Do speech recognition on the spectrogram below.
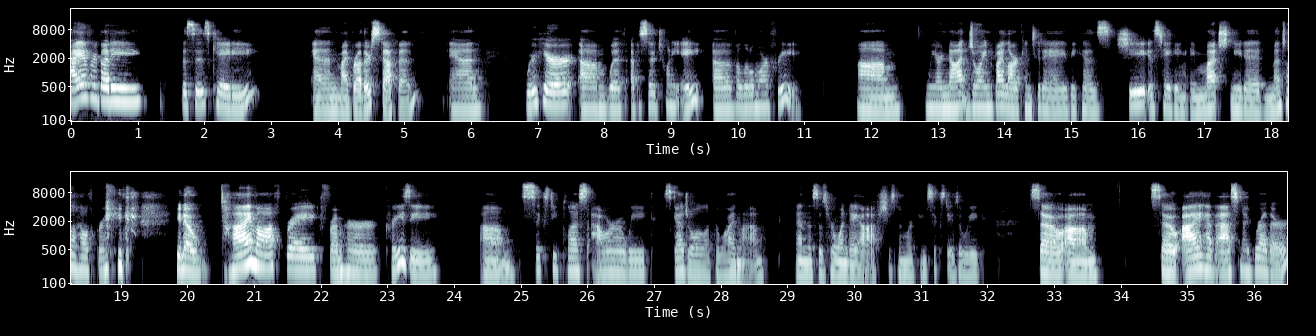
Hi, everybody. This is Katy and my brother Stefan. And we're here um, with episode 28 of A Little More Free. Um, we are not joined by Larkin today because she is taking a much needed mental health break, you know, time off break from her crazy um, 60 plus hour a week schedule at the wine lab. And this is her one day off. She's been working six days a week. So, um, so I have asked my brother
